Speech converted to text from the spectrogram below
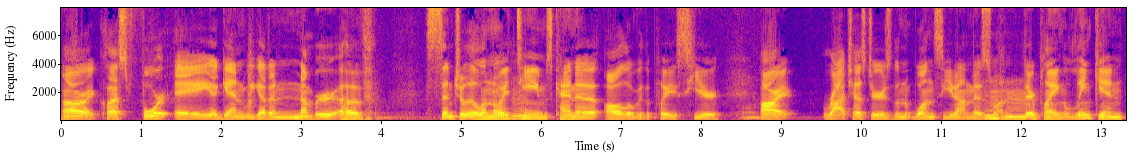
All right, Class 4A. Again, we got a number of Central Illinois mm-hmm. teams kind of all over the place here. All right, Rochester is the one seed on this mm-hmm. one. They're playing Lincoln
